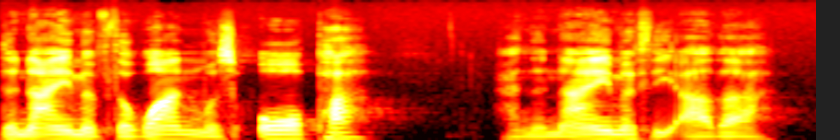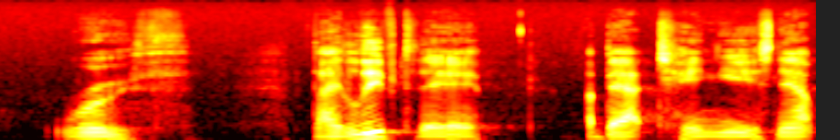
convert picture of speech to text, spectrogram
The name of the one was Orpah, and the name of the other, Ruth. They lived there about 10 years. Now,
